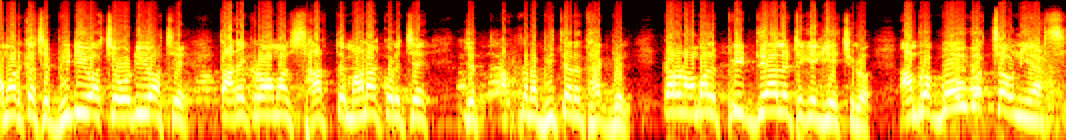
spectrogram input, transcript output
আমার কাছে ভিডিও আছে অডিও আছে তারেক রহমান সারতে মানা করেছে যে আপনারা ভিতরে থাকবেন। কারণ আমাদের পিঠ দেয়ালে ঠেকে গিয়েছিল। আমরা বউ বাচ্চাও নিয়ে আসছি।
